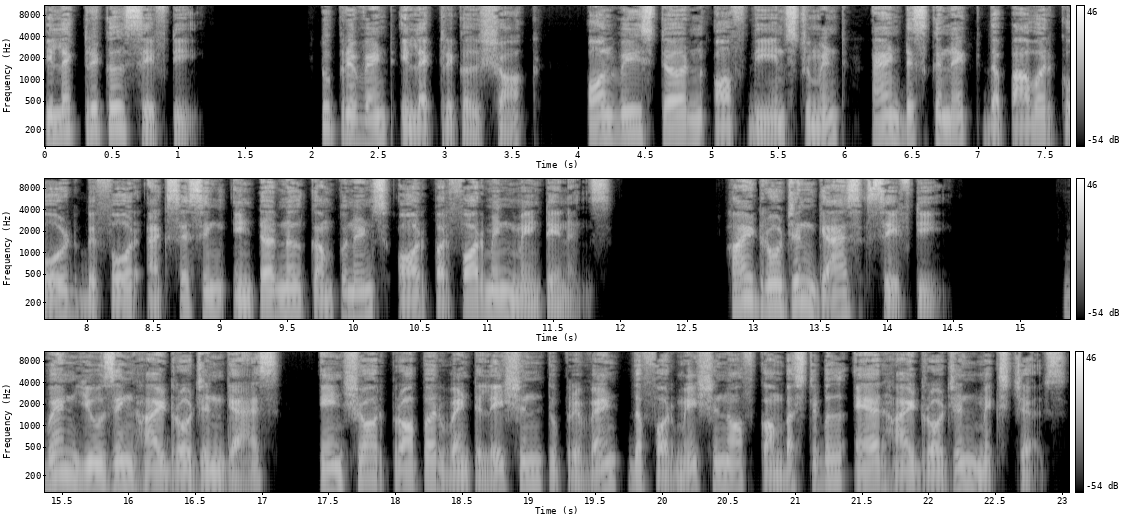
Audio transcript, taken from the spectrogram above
Electrical safety. To prevent electrical shock, always turn off the instrument and disconnect the power cord before accessing internal components or performing maintenance. Hydrogen gas safety. When using hydrogen gas, ensure proper ventilation to prevent the formation of combustible air-hydrogen mixtures.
